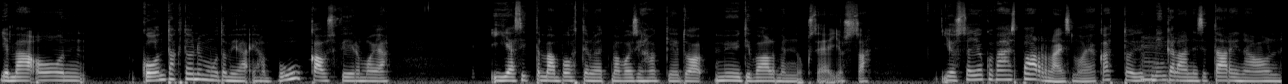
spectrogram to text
Ja mä oon kontaktoinut muutamia ihan buukkausfirmoja – ja sitten mä oon pohtinut, että mä voisin hankkiutua myyntivalmennukseen, jossa, jossa joku vähän sparraisi mua ja katsoisi, että mm. minkälainen se tarina on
